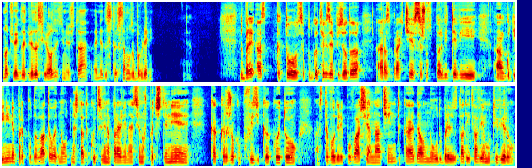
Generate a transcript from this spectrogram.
но човек да гледа сериозните неща, а не да се търси само забавление. Добре, аз като се подготвих за епизода, разбрах, че всъщност първите ви години на преподавател, едно от нещата, които са ви направили най-силно впечатление е как кръжока по физика, който сте водили по вашия начин, така е дал много добри резултати и това ви е мотивирало.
